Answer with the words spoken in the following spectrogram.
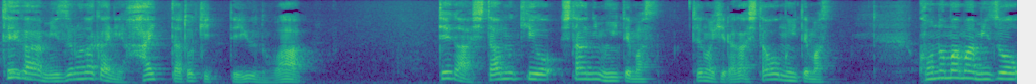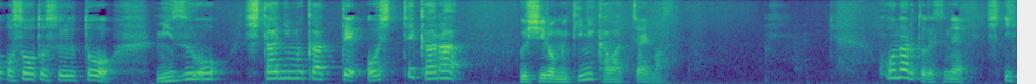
手が水の中に入った時っていうのは手が下向きを下に向いてます。手のひらが下を向いてます。このまま水を押そうとすると水を下に向かって押してから後ろ向きに変わっちゃいます。こうなるとですね一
